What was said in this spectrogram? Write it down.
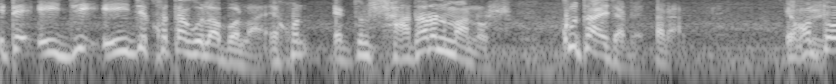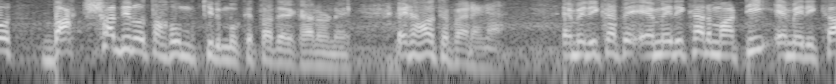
এটা এই যে এই যে কথাগুলো বলা এখন একজন সাধারণ মানুষ কোথায় যাবে তারা? এখন তো বাক স্বাধীনতা হুমকির মুখে তাদের কারণে। এটা হতে পারে না। আমেরিকাতে আমেরিকার মাটি আমেরিকা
